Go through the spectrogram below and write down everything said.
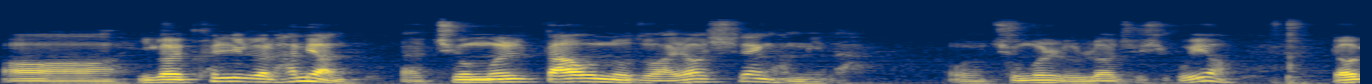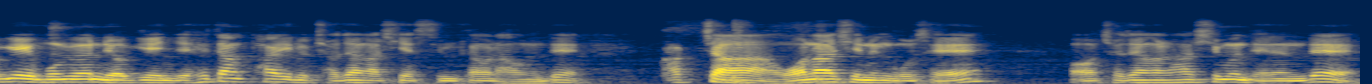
어, 이걸 클릭을 하면 줌을 다운로드하여 실행합니다. 어, 줌을 눌러 주시고요. 여기에 보면 여기에 이제 해당 파일을 저장하시겠습니까 나오는데 각자 원하시는 곳에 어, 저장을 하시면 되는데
